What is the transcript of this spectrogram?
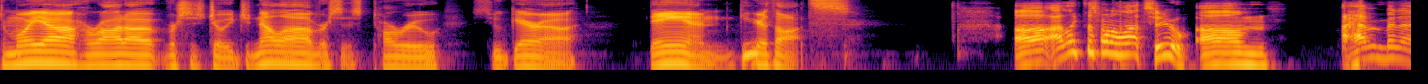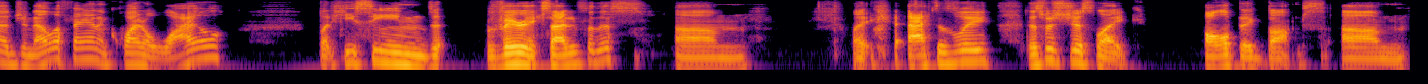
Tomoya Harada versus Joey Janela versus Toru Sugiura. Dan, give your thoughts. Uh, I like this one a lot too. Um, I haven't been a Janela fan in quite a while, but he seemed very excited for this. Um, like actively, this was just like all big bumps. Um,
